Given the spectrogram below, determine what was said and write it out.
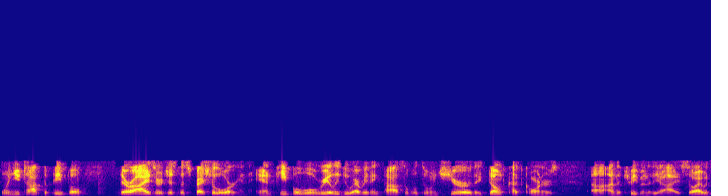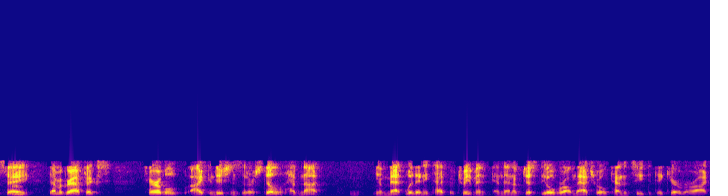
when you talk to people, their eyes are just a special organ, and people will really do everything possible to ensure they don't cut corners uh, on the treatment of the eyes. So I would say mm-hmm. demographics terrible eye conditions that are still have not you know met with any type of treatment, and then of just the overall natural tendency to take care of our eyes.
